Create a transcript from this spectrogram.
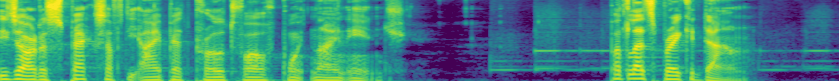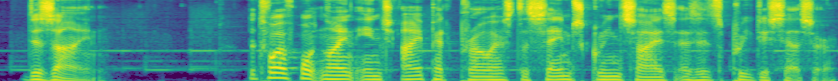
These are the specs of the iPad Pro 12.9 inch. But let's break it down. Design. The 12.9 inch iPad Pro has the same screen size as its predecessor,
